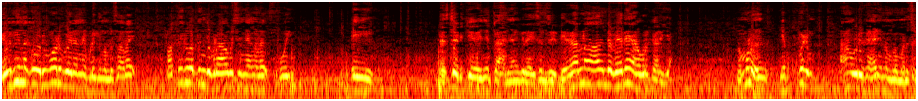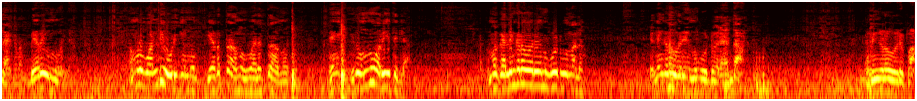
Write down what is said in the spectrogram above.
ഗൾഫിൽ നിന്നൊക്കെ ഒരുപാട് പേര് എന്നെ വിളിക്കുന്നുണ്ട്. സാറേ പത്തിരുപത്തഞ്ച് പ്രാവശ്യം ഞങ്ങൾ പോയി ഈ ടെസ്റ്റ് അടിച്ച് കഴിഞ്ഞിട്ടാണ് ഞങ്ങൾക്ക് ലൈസൻസ് കിട്ടിയത് കാരണം അതിന്റെ വില അവർക്കറിയാം. നമ്മൾ എപ്പോഴും ആ ഒരു കാര്യം നമ്മൾ മനസ്സിലാക്കണം. വേറെ ഒന്നുമില്ല നമ്മൾ വണ്ടി ഓടിക്കുമ്പോൾ ഇടത്താണോ വലത്താണോ ഇതൊന്നും അറിയത്തില്ല. നമുക്ക് കല്ലിങ്കട വരെ ഒന്ന് പോയിട്ട് വന്നാലോ? കല്ലിങ്കട വരെ ഒന്ന് പോയിട്ട് വരാം. എന്താ? കല്ലിങ്കട ഒരു പാ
